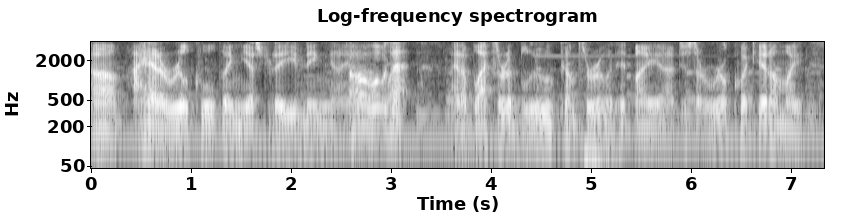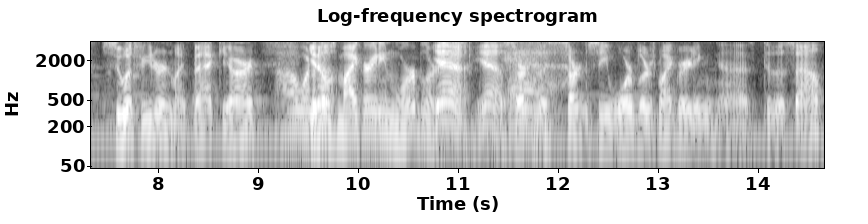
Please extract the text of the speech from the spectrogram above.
Um, I had a real cool thing yesterday evening. I Oh, what was black- that? I had a black throated blue come through and hit my uh, just a real quick hit on my suet feeder in my backyard. Oh, one You of know, those migrating warblers. yeah, yeah, starting to starting to see warblers migrating uh, to the south,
